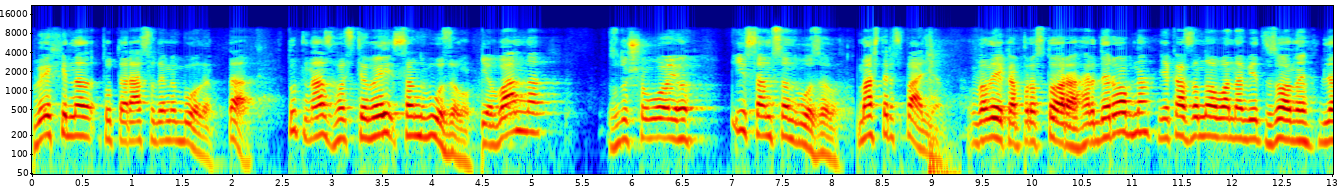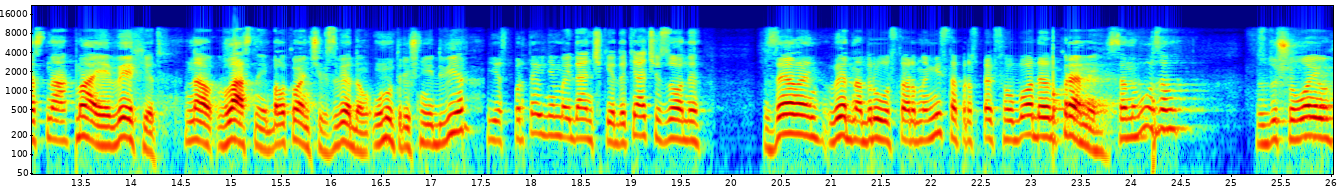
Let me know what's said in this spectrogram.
Вихід на ту терасу, де ми були. Так, тут у нас гостьовий санвузол. Є ванна з душовою і сам санвузол. Мастер спальня. Велика простора гардеробна, яка зонована від зони для сна. Має вихід на власний балкончик з видом у внутрішній двір. Є спортивні майданчики, дитячі зони. Зелень, вид на другу сторону міста, проспект Свободи. Окремий санвузол з душовою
